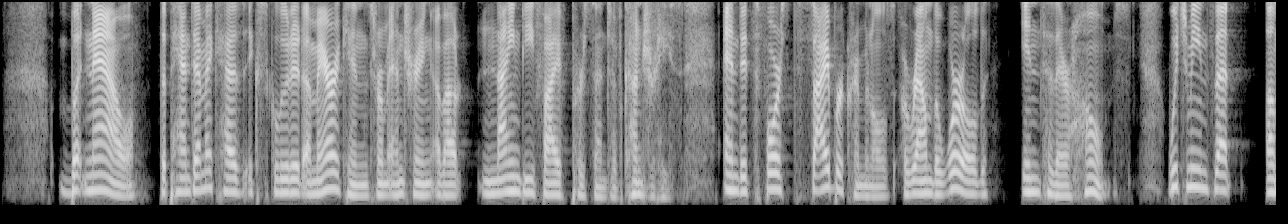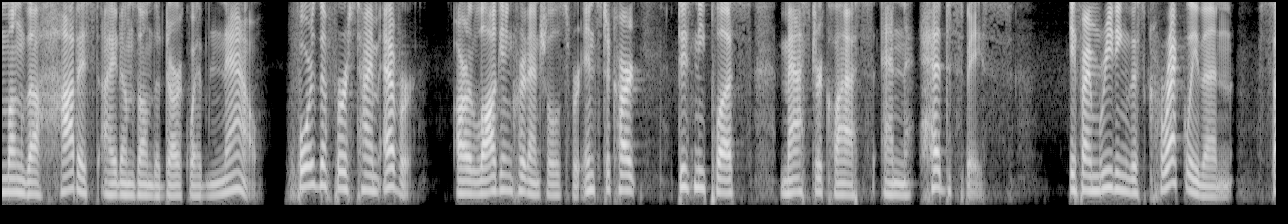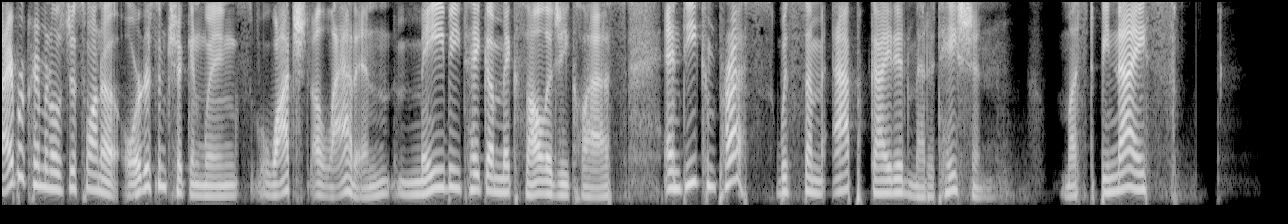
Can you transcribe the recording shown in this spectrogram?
But now, the pandemic has excluded Americans from entering about 95% of countries, and it's forced cybercriminals around the world into their homes, which means that among the hottest items on the dark web now, for the first time ever, are login credentials for Instacart, Disney Plus, Masterclass, and Headspace. If I'm reading this correctly, then cyber criminals just want to order some chicken wings, watch Aladdin, maybe take a mixology class, and decompress with some app guided meditation. Must be nice.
